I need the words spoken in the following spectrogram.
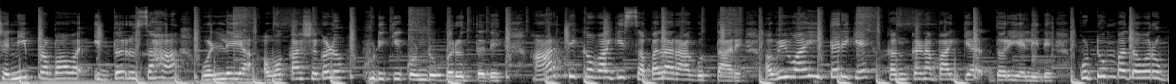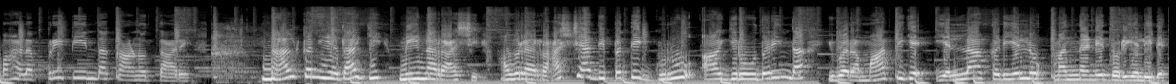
ಶನಿ ಪ್ರಭಾವ ಇದ್ದರೂ ಸಹ ಒಳ್ಳೆಯ ಅವಕಾಶಗಳು ಹುಡುಕಿಕೊಂಡು ಬರುತ್ತದೆ. ಆರ್ಥಿಕವಾಗಿ ಸಬಲರಾಗುತ್ತಾರೆ. ಅವಿವಾಹಿತರಿಗೆ ಕಂಕಣ ಭಾಗ್ಯ ದೊರೆಯಲಿದೆ. ಕುಟುಂಬದವರು ಬಹಳ ಪ್ರೀತಿಯಿಂದ ಕಾಣುತ್ತಾರೆ. ನಾಲ್ಕನೆಯದಾಗಿ ಮೀನ ರಾಶಿ. ಅವರ ರಾಶ್ಯಾಧಿಪತಿ ಗುರು ಆಗಿರುವುದರಿಂದ ಇವರ ಮಾತಿಗೆ ಎಲ್ಲ ಕಡೆಯಲ್ಲೂ ಮನ್ನಣೆ ದೊರೆಯಲಿದೆ.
